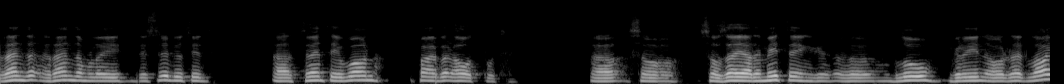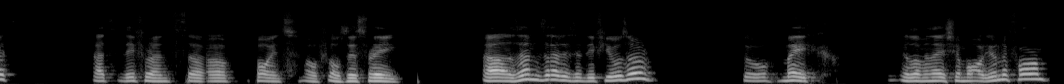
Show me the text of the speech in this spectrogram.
random, randomly distributed uh, 21 fiber output. so so they are emitting uh, blue, green, or red light at different uh, points of, of this ring. Uh, then there is a diffuser to make illumination more uniform.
